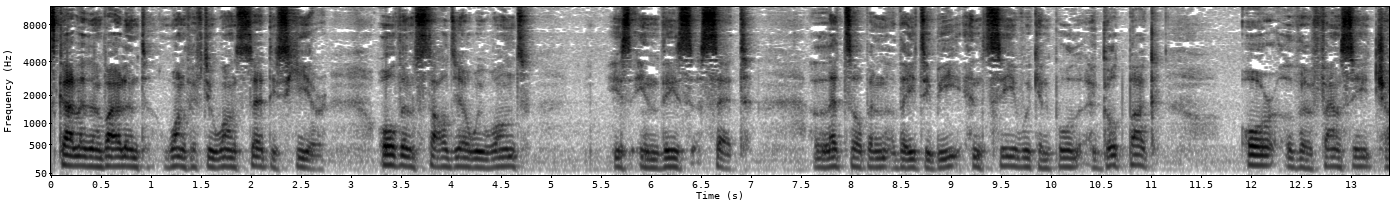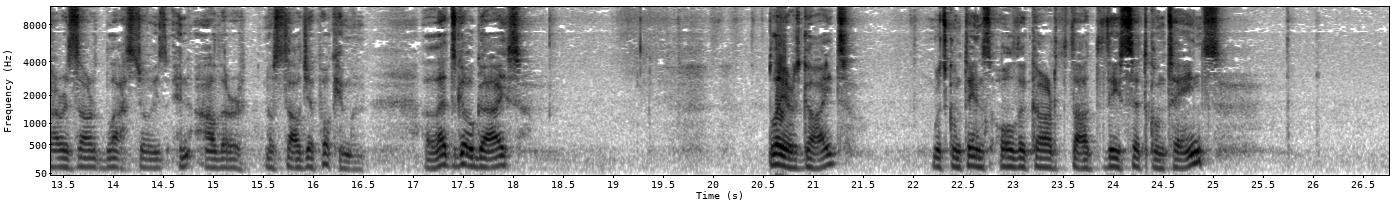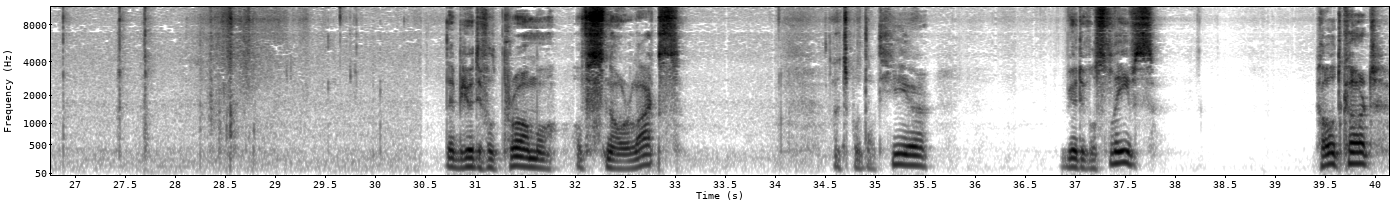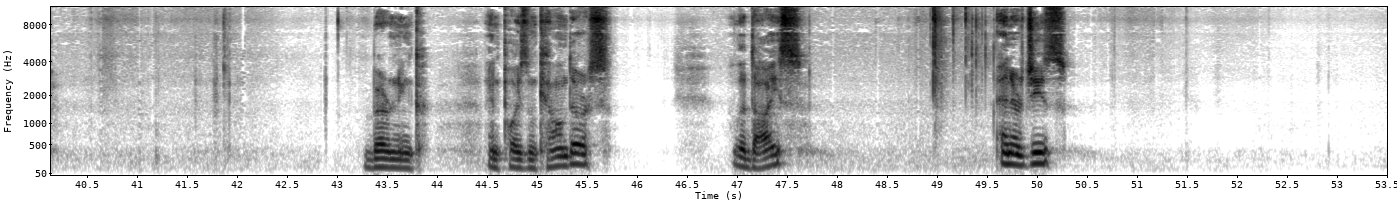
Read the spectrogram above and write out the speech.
Scarlet and Violet 151 set is here. All the nostalgia we want is in this set. Let's open the ETB and see if we can pull a gold pack or the fancy Charizard, Blastoise and other nostalgia Pokemon. Let's go guys! Player's Guide, which contains all the cards that this set contains. The beautiful promo of Snorlax. Let's put that here. Beautiful sleeves. Code card. Burning and poison counters. The dice. Energies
